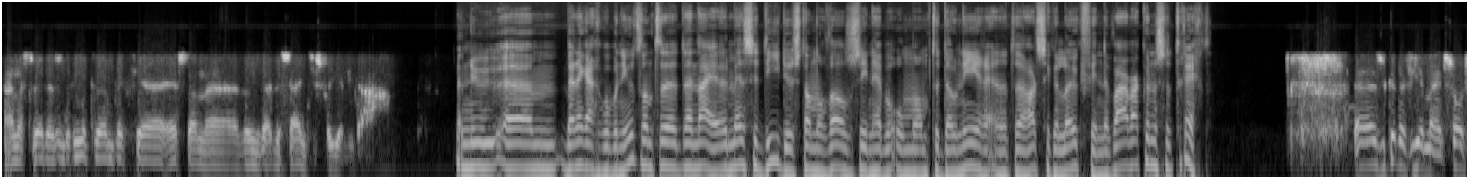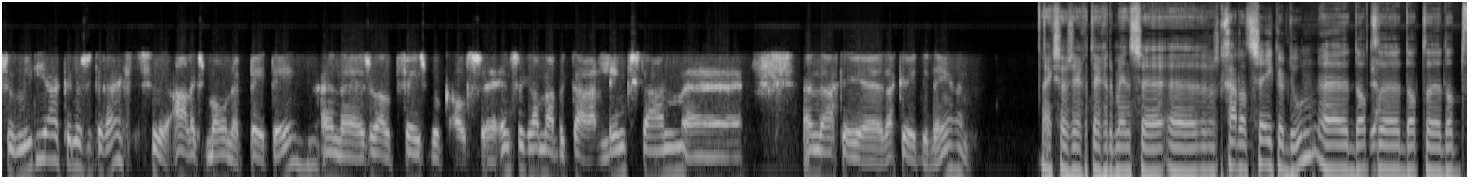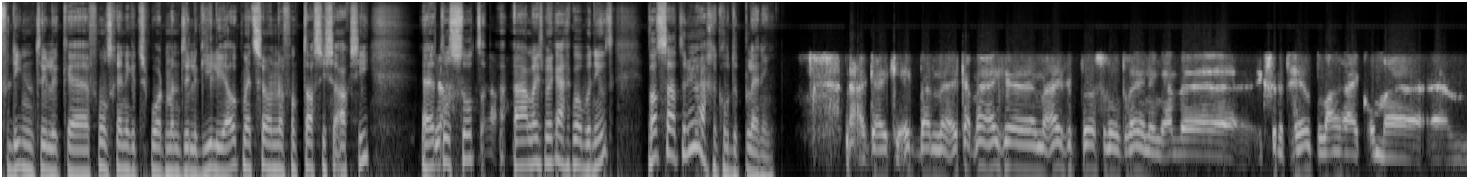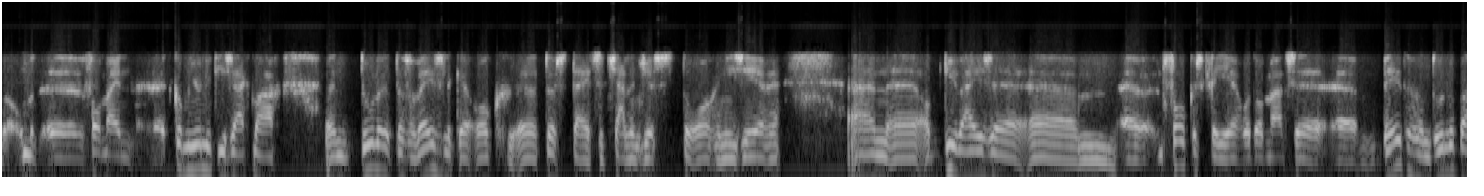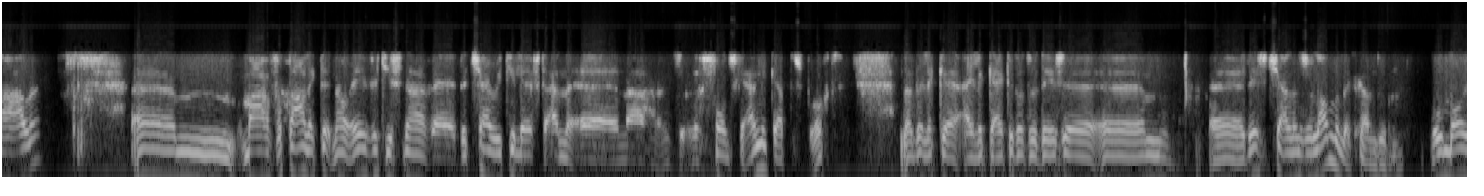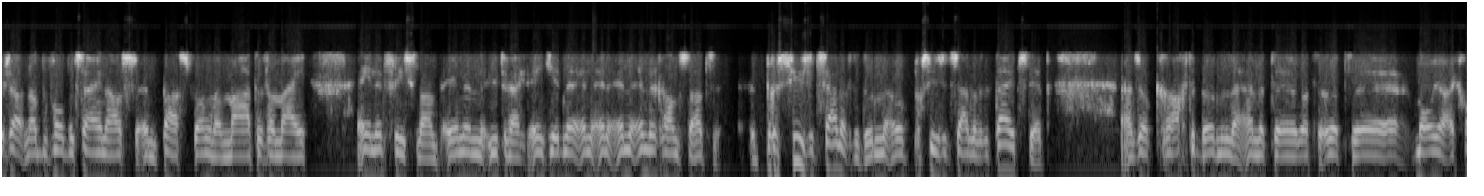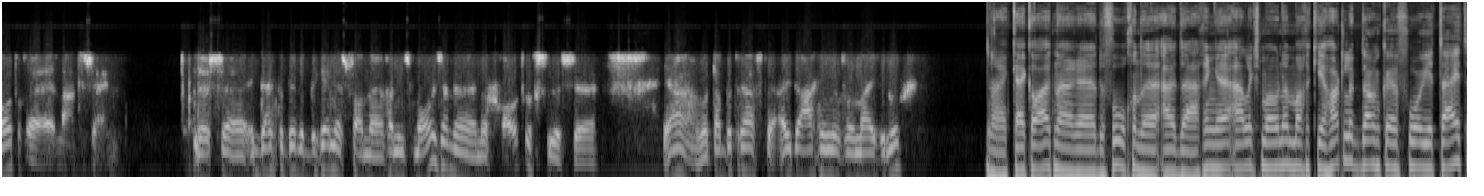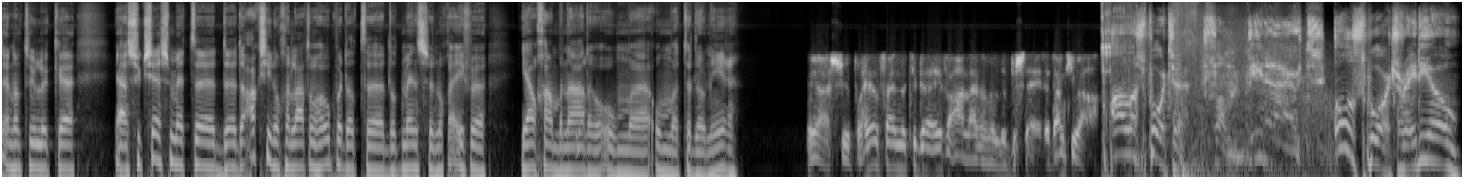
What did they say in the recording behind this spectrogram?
En als 2023 is, dan, dan zijn de centjes voor jullie daar. En nu um, ben ik eigenlijk wel benieuwd, want uh, de, nou de mensen die dus dan nog wel zin hebben om, om te doneren en het hartstikke leuk vinden, waar, waar kunnen ze terecht? Uh, ze kunnen via mijn social media kunnen ze terecht. Uh, Alex Mone PT. En uh, zowel op Facebook als Instagram heb ik daar een link staan. en daar kun je, daar kun je doneren. Nou, ik zou zeggen tegen de mensen, ga dat zeker doen. dat, ja. dat, dat verdient natuurlijk Fonds Gehandicapten Sport, maar natuurlijk jullie ook met zo'n fantastische actie. Ja, tot slot, Alex, ben ik eigenlijk wel benieuwd. Wat staat er nu eigenlijk op de planning? Nou, kijk, ik, ben, eh, ik heb mijn eigen, mijn eigen personal training en uh, ik vind het heel belangrijk om, uh, om uh, voor mijn community, zeg maar, hun doelen te verwezenlijken. Ook tussentijdse challenges te organiseren. En op die wijze um, een focus creëren waardoor mensen beter hun doelen behalen. Um, maar vertaal ik dit nou eventjes naar uh, de charity lift en uh, naar het Fonds Gehandicapten Sport, dan wil ik uh, eigenlijk kijken dat we deze, ehm, deze challenge landelijk gaan doen. Hoe mooi zou het nou bijvoorbeeld zijn als een paar strongman maten van mij, één in Friesland, één in Utrecht, eentje in de, in, in, in de Randstad, precies hetzelfde doen, op precies hetzelfde tijdstip. En zo krachten bundelen en het wat, wat mooier en groter laten zijn. Dus uh, ik denk dat dit het begin is van, uh, van iets moois en uh, nog groters. Dus ja, wat dat betreft, de uitdagingen voor mij genoeg. Nou, ik kijk al uit naar de volgende uitdagingen. Alex Monen, mag ik je hartelijk danken voor je tijd. En natuurlijk ja, succes met de, de actie nog. En laten we hopen dat, dat mensen nog even jou gaan benaderen om, om te doneren. Ja, super. Heel fijn dat je er even aandacht aan wilde besteden. Dankjewel. Alle sporten van binnenuit. All Sport Radio.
